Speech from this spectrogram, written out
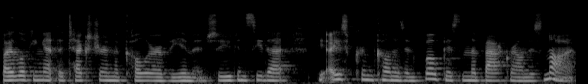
by looking at the texture and the color of the image. So you can see that the ice cream cone is in focus and the background is not.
